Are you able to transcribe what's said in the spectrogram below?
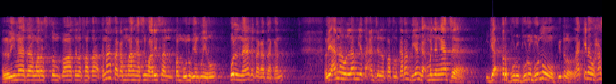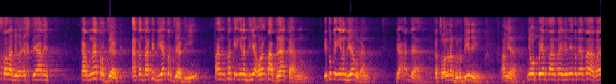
"Limadza warastum qatil khata?" Kenapa kamu malah ngasih warisan pembunuh yang keliru? Qulna kita katakan, Li'annahu lam yata'ajjal qatl karena dia enggak menyengaja, enggak terburu-buru bunuh gitu loh. Lakinnahu hasala bil ikhtiyari. Karena terjadi akan tapi dia terjadi tanpa keinginan dia orang tabrakan. Itu keinginan dia bukan? Enggak ada, kecuali orang bunuh diri. Paham ya? Nyopir santai gini ternyata apa?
